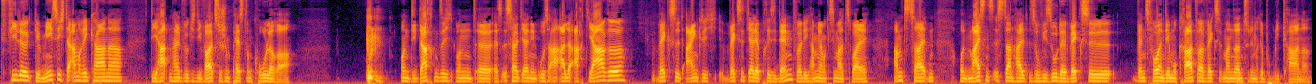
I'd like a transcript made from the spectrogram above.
viele gemäßigte Amerikaner, die hatten halt wirklich die Wahl zwischen Pest und Cholera. Und die dachten sich, und äh, es ist halt ja in den USA alle acht Jahre wechselt eigentlich, wechselt ja der Präsident, weil die haben ja maximal zwei Amtszeiten. Und meistens ist dann halt sowieso der Wechsel, wenn es vorher ein Demokrat war, wechselt man dann zu den Republikanern.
